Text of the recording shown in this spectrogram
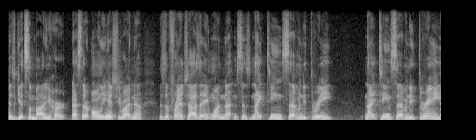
is get somebody hurt. That's their only Yeah. issue right now. This is a franchise that ain't won nothing since 1973. 1973.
